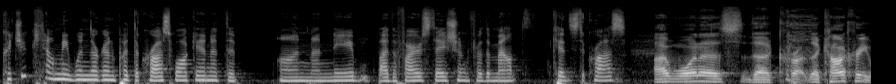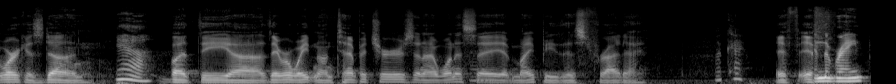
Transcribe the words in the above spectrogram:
could you tell me when they're going to put the crosswalk in at the, on uh, Neeb by the fire station for the Mount kids to cross? I want us the cr- the concrete work is done, Yeah. but the uh, they were waiting on temperatures, and I want to say it might be this Friday. Okay. If if In the rain.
